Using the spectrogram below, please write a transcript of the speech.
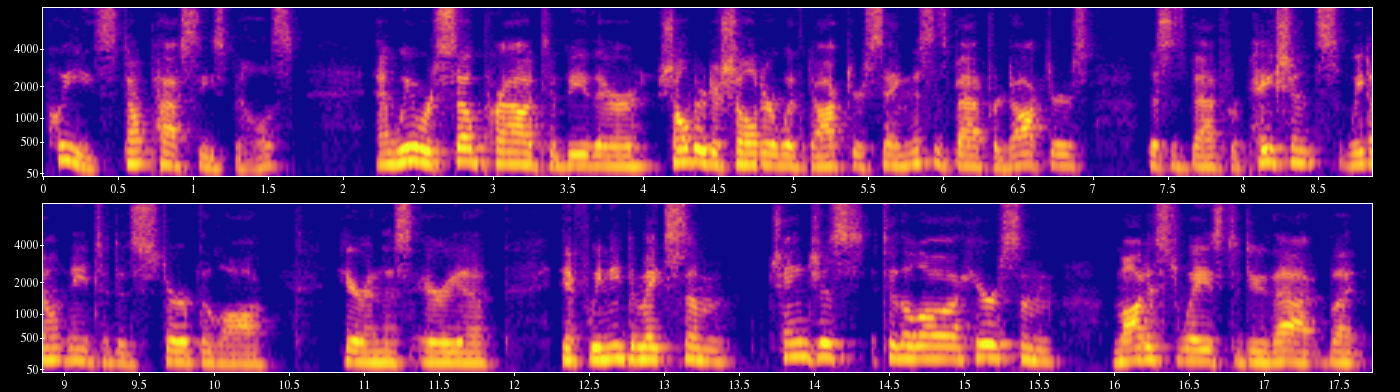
please don't pass these bills. And we were so proud to be there shoulder to shoulder with doctors saying, this is bad for doctors. This is bad for patients. We don't need to disturb the law here in this area. If we need to make some changes to the law, here are some modest ways to do that. But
